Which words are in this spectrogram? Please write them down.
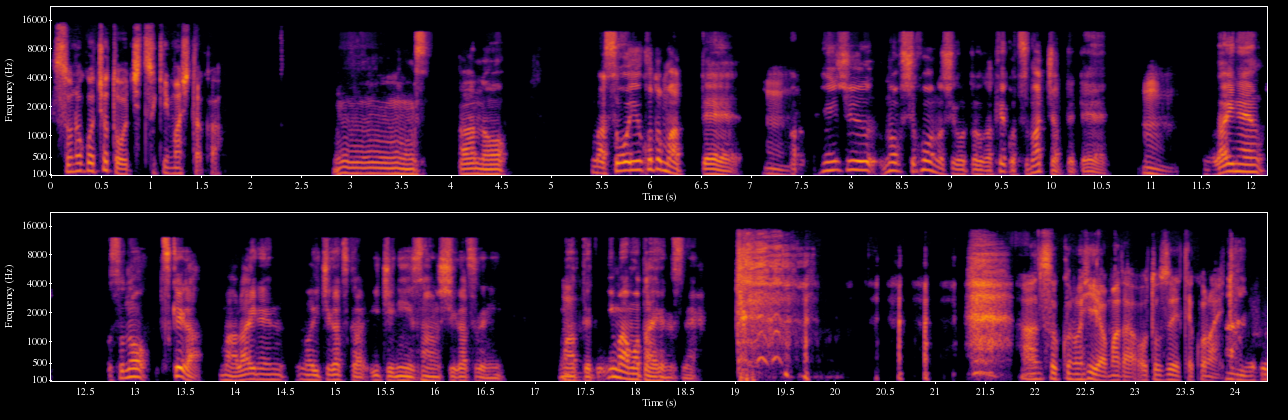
その後ちょっと落ち着きましたか？うーん、あの、まあそういうこともあって、うんあ。編集の方の仕事が結構詰まっちゃってて、うん。来年、その付けが、まあ来年の1月から1、2、3、4月に回ってて、今はもう大変ですね。安息の日はまだ訪れてこないと。はい、訪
